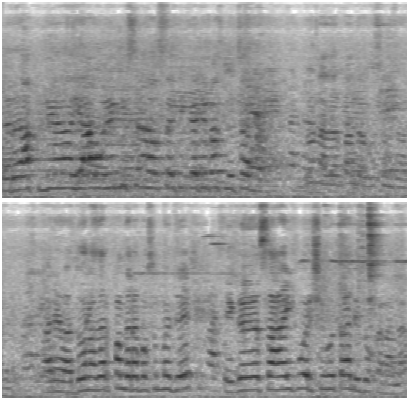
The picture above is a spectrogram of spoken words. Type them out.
तर आपल्या ह्या आवळे मिसळ हाऊससाठी कधीपासून चालणार दोन हजार पंधरा पासून चालू. अरे वा दोन हजार पंधरा पासून म्हणजे एक सहा एक वर्ष होत आली दुकानाला.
